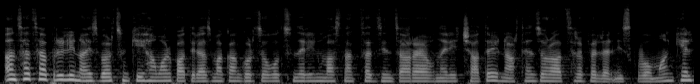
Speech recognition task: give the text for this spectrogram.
Անցած ապրիլին այս բարձունքի համար պատերազմական գործողություններին մասնակցած զինծառայողներից շատերն արդեն զորացրվել են, իսկ ոմանք էլ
